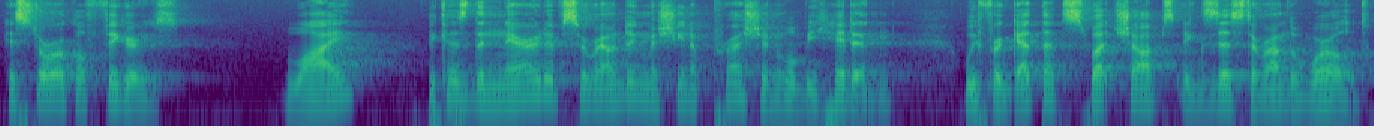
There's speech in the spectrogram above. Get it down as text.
historical figures. Why? Because the narrative surrounding machine oppression will be hidden. We forget that sweatshops exist around the world.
